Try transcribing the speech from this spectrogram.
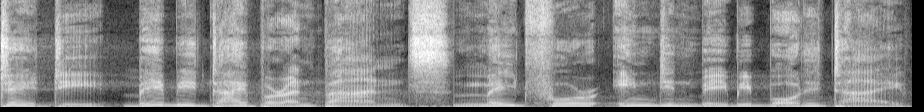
Teddy Baby Diaper and Pants made for Indian baby body type.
